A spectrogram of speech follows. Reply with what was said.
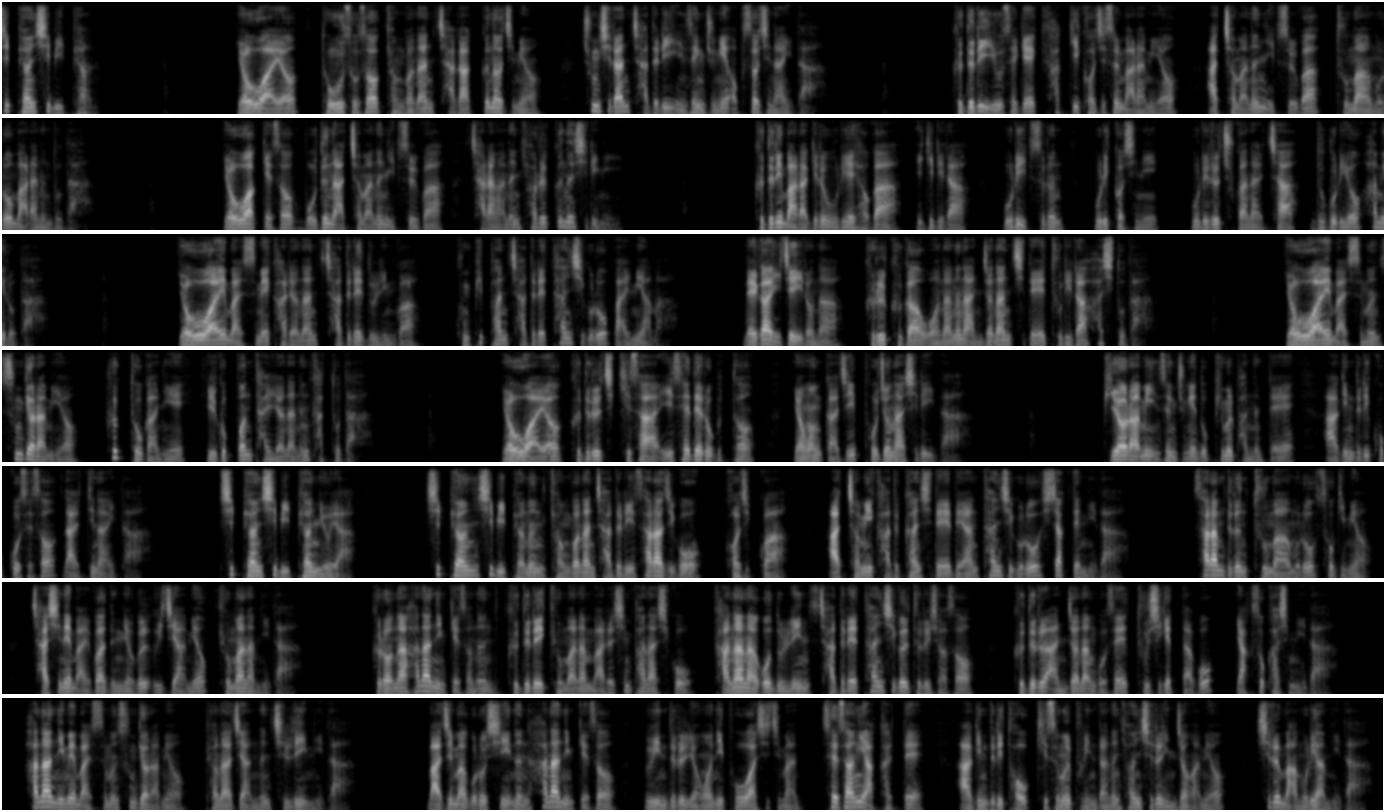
시편 12편 여호와여 도우소서 경건한 자가 끊어지며 충실한 자들이 인생 중에 없어지나이다. 그들이 이웃에게 각기 거짓을 말하며 아첨하는 입술과 두 마음으로 말하는도다. 여호와께서 모든 아첨하는 입술과 자랑하는 혀를 끊으시리니 그들이 말하기를 우리의 혀가 이기리라 우리 입술은 우리 것이니 우리를 주관할 자 누구리요 함이로다. 여호와의 말씀에 가련한 자들의 눌림과 궁핍한 자들의 탄식으로 말미암아 내가 이제 일어나 그를 그가 원하는 안전한 지대에 두리라 하시도다. 여호와의 말씀은 순결함이여 흙 도가니에 일곱 번 단련하는 갓도다. 여호와여 그들을 지키사 이 세대로부터 영원까지 보존하시리이다. 비열함이 인생 중에 높임을 받는 때에 악인들이 곳곳에서 날뛰나이다. 시편 12편 요약 시편 12편은 경건한 자들이 사라지고 거짓과 아첨이 가득한 시대에 대한 탄식으로 시작됩니다. 사람들은 두 마음으로 속이며 자신의 말과 능력을 의지하며 교만합니다. 그러나 하나님께서는 그들의 교만한 말을 심판하시고 가난하고 눌린 자들의 탄식을 들으셔서 그들을 안전한 곳에 두시겠다고 약속하십니다. 하나님의 말씀은 순결하며 변하지 않는 진리입니다. 마지막으로 시인은 하나님께서 의인들을 영원히 보호하시지만 세상이 악할 때 악인들이 더욱 기승을 부린다는 현실을 인정하며 시를 마무리합니다.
